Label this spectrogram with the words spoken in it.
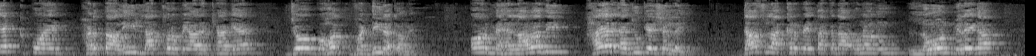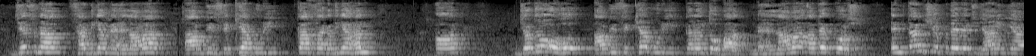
1.48 ਲੱਖ ਰੁਪਇਆ ਰੱਖਿਆ ਗਿਆ ਜੋ ਬਹੁਤ ਵੱਡੀ ਰਕਮ ਹੈ। ਔਰ ਮਹਿਲਾਵਾਂ ਦੀ ਹਾਇਰ ਐਜੂਕੇਸ਼ਨ ਲਈ 10 ਲੱਖ ਰੁਪਏ ਤੱਕ ਦਾ ਉਹਨਾਂ ਨੂੰ ਲੋਨ ਮਿਲੇਗਾ, ਜਿਸ ਨਾਲ ਸਾਡੀਆਂ ਮਹਿਲਾਵਾਂ ਆਪਦੀ ਸਿੱਖਿਆ ਪੂਰੀ ਕਰ ਸਕਦੀਆਂ ਹਨ। ਔਰ ਜਦੋਂ ਉਹ ਆਪਦੀ ਸਿੱਖਿਆ ਪੂਰੀ ਕਰਨ ਤੋਂ ਬਾਅਦ ਮਹਿਲਾਵਾਂ ਅਤੇ ਪੁਰਸ਼ ਇੰਟਰਨਸ਼ਿਪ ਦੇ ਵਿੱਚ ਜਾਣਗੀਆਂ,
